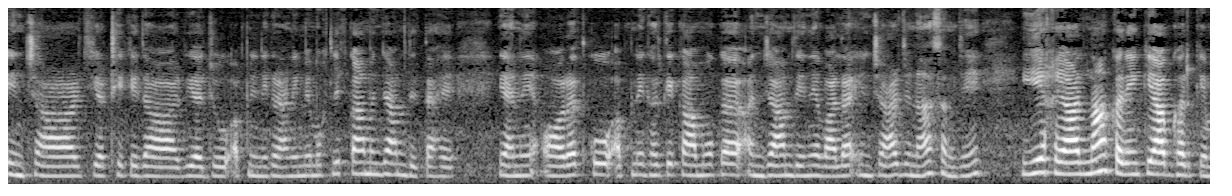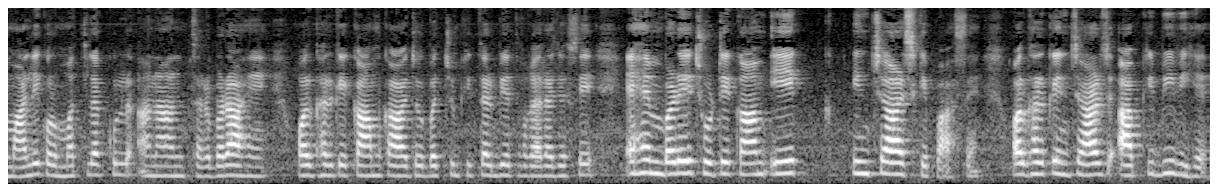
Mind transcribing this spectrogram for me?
इंचार्ज या ठेकेदार या जो अपनी निगरानी में मुख्तलिफ़ काम अंजाम देता है। यानी औरत को अपने घर के कामों का अंजाम देने वाला इंचार्ज ना समझें। ये ख्याल ना करें कि आप घर के मालिक और मतलब कुल अनान सरबरा हैं और घर के काम काज और बच्चों की तरबियत वगैरह जैसे अहम बड़े छोटे काम एक इंचार्ज के पास हैं और घर के इंचार्ज आपकी बीवी है।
